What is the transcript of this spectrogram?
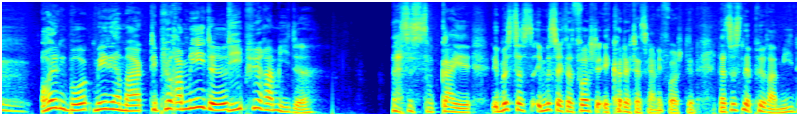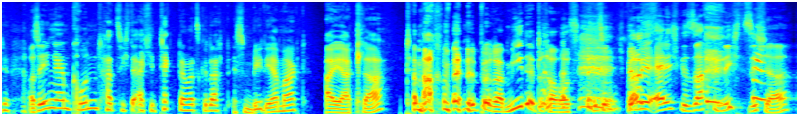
Oldenburg, Mediamarkt, die Pyramide. Die Pyramide. Das ist so geil. Ihr müsst, das, ihr müsst euch das vorstellen. Ihr könnt euch das gar nicht vorstellen. Das ist eine Pyramide. Aus irgendeinem Grund hat sich der Architekt damals gedacht, ist ein Mediamarkt. Ah ja, klar. Da machen wir eine Pyramide draus. Also, Ich bin was? mir ehrlich gesagt nicht sicher,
